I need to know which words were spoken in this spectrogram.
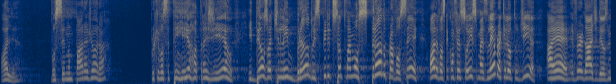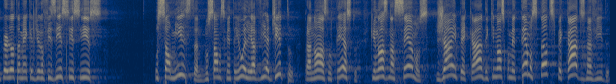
Olha, você não para de orar. Porque você tem erro atrás de erro, e Deus vai te lembrando, o Espírito Santo vai mostrando para você: olha, você confessou isso, mas lembra aquele outro dia? Ah, é, é verdade, Deus, me perdoa também aquele dia que eu fiz isso, isso e isso. O salmista, no Salmo 51, ele havia dito para nós no texto que nós nascemos já em pecado e que nós cometemos tantos pecados na vida.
